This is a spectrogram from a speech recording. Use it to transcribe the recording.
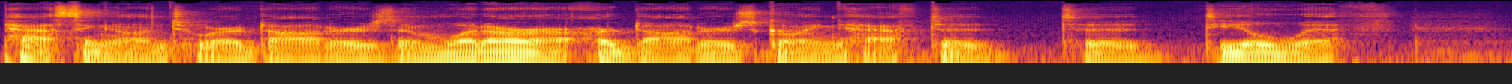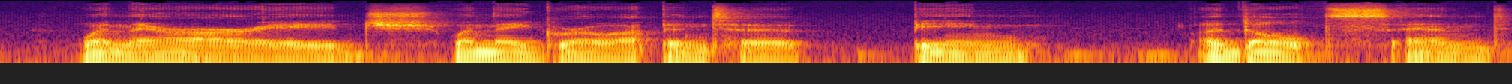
passing on to our daughters and what are our daughters going to have to, to deal with when they're our age, when they grow up into being adults and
